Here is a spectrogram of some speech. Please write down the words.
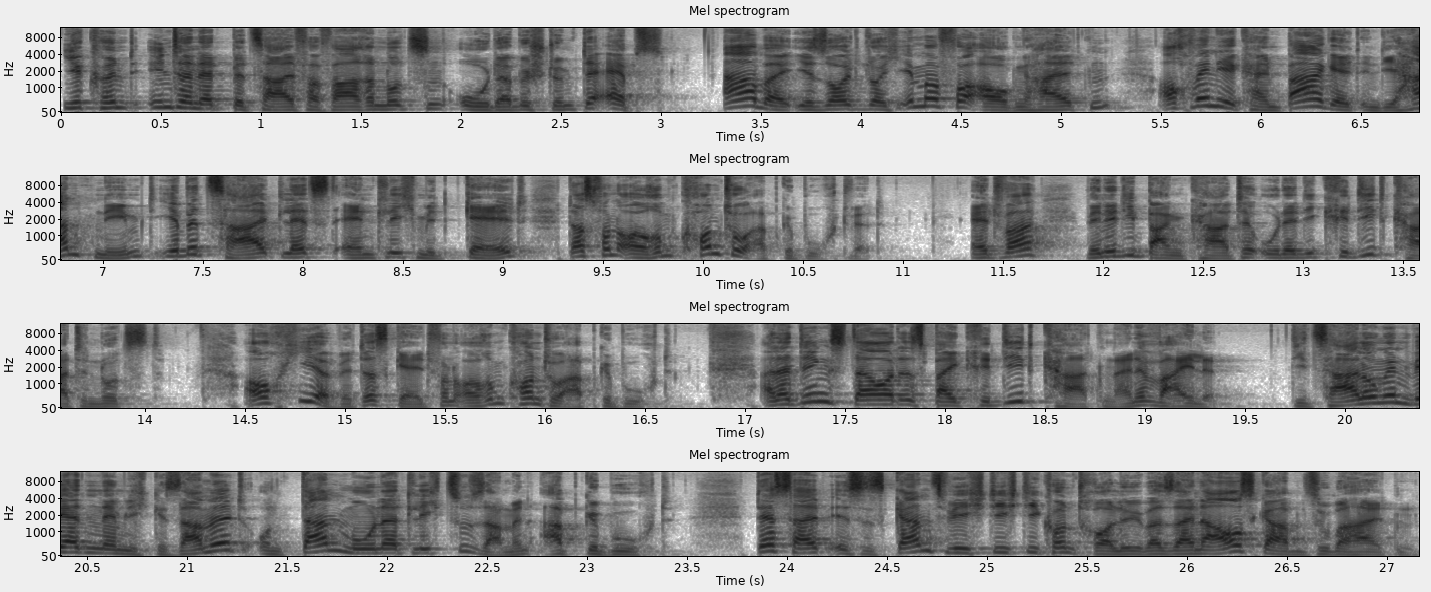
Ihr könnt Internetbezahlverfahren nutzen oder bestimmte Apps. Aber ihr solltet euch immer vor Augen halten, auch wenn ihr kein Bargeld in die Hand nehmt, ihr bezahlt letztendlich mit Geld, das von eurem Konto abgebucht wird. Etwa, wenn ihr die Bankkarte oder die Kreditkarte nutzt. Auch hier wird das Geld von eurem Konto abgebucht. Allerdings dauert es bei Kreditkarten eine Weile. Die Zahlungen werden nämlich gesammelt und dann monatlich zusammen abgebucht. Deshalb ist es ganz wichtig, die Kontrolle über seine Ausgaben zu behalten.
